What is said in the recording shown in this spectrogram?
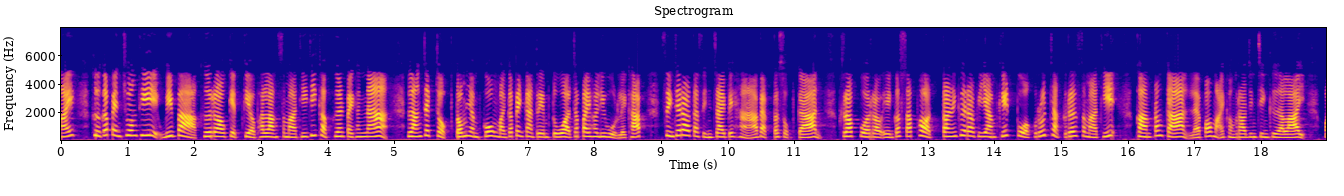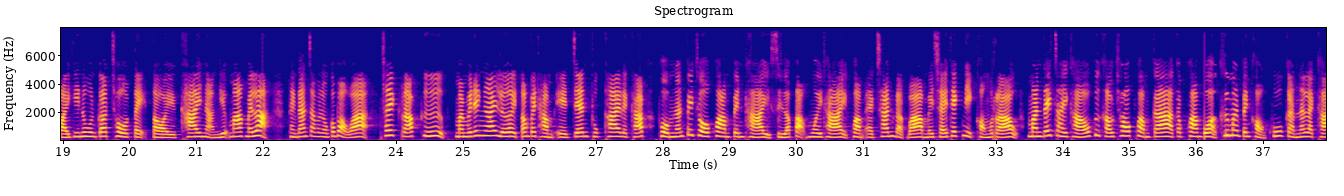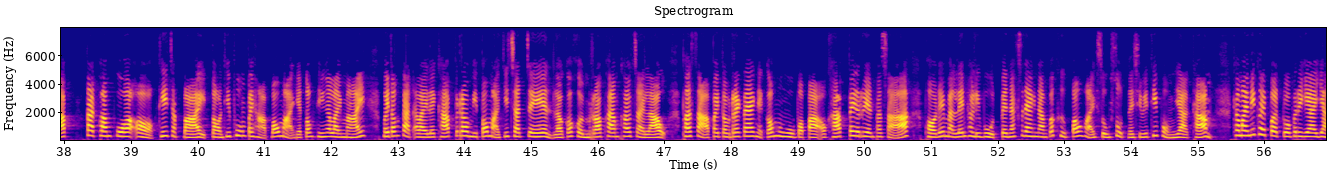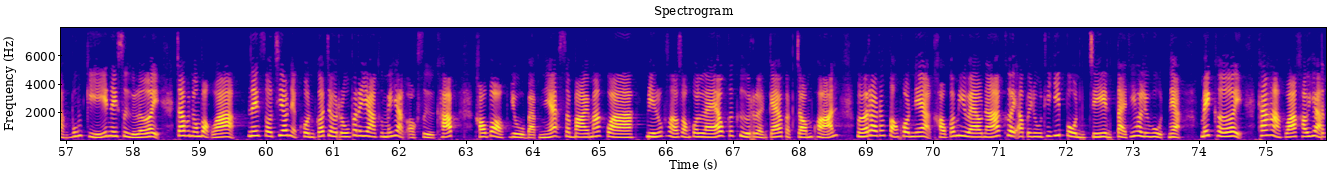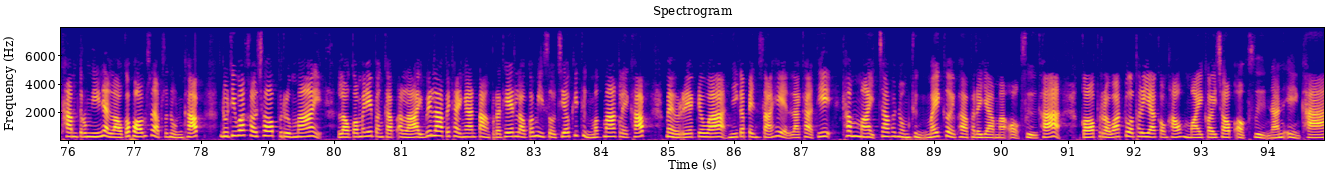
คือก็เป็นช่วงที่วิบากคือเราเก็บเกี่ยวพลังสมาธิที่ขับเคลื่อนไปข้างหน้า หลังจากจบต้มยำกุ้งมันก็เป็นการเตรียมตัวจะไปฮอลลีวูดเลยครับ สิ่งที่เราตัดสินใจไปหาแบบประสบการณ์ ครอบครัวเราเองก็ซัพพอร์ต ตอนนั้นคือเราพยายามคิดบวกรู้จักเรื่องสมาธิ ความต้องการและเป้าหมายของเราจริง ๆ คืออะไร ไปที่นู่นก็โชว์เตะต่อยค่ายหนังเยอะมากไหมล่ะ ทางด้านจามนมก็บอกว่า ใช่ครับคือมันไม่ได้ง่ายเลย ต้องไปทำเอเจนต์ทุกค่ายเลยครับ ผมนั้นไปโชว์ความเป็นไทย ศิลปะมวยไทย ความแอคชั่นแบบว่าไม่ใช้เทคนิคของเรา มันได้ใจเขาคือเขาชอบความกล้ากับความกลัวคือมันเป็นของคู่กันนั่นแหละครับ ตัดความกลัวออกที่จะไป ตอนที่พุ่งไปหาเป้าหมายเนี่ยต้องทิ้งอะไรไหมไม่ต้องตัดอะไรเลยครับ เรามีเป้าหมายที่ชัดเจน แล้วก็คนรอบข้ามเข้าใจเรา ภาษาไปตอนแรกๆเนี่ยก็งูงูปลาปลาเอาครับ ไปเรียนภาษา พอได้มาเล่นฮอลลีวูดเป็นนักแสดงนำก็คือเป้าหมายสูงสุดในชีวิตที่ผมอยากทำทำไมไม่เคยเปิดตัวภรรยาอย่างบุ้งกีในสื่อเลย เจ้าพนมบอกว่าในโซเชียลเนี่ยคนก็จะรู้ภรรยาคือไม่อยากออกสื่อครับ เขาบอกอยู่แบบเนี้ยสบายมากกว่า มีลูกสาวสองคนแล้วก็คือเรือนแก้วกับจอมขวัญเหมือนเราทั้งสองคนเนี่ยเขาก็มีแววนะ เคยเอาไปดูที่ญี่ปุ่นจีน แต่ที่ฮอลลีวูดเนี่ยไม่เคย ถ้าหากว่าเขาอยากจะทำตรงนี้เนี่ยเราก็พร้อมสนับสนุนครับ ดูที่ว่าเขาชอบหรือไม่ เราก็ไม่ได้บังคับอะไร เวลาไปถ่ายงานต่างประเทศเราก็มีโซเชียลคิดถึงมากๆเลยครับแม่เรียกได้ว่านี่ก็เป็นสาเหตุละค่ะที่ทำไมเจ้าพนมถึงไม่เคยพาภรรยามาออกสื่อค่ะ ก็เพราะว่าตัวภรรยาของเขาไม่ค่อยชอบออกสื่อนั่นเองค่ะ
